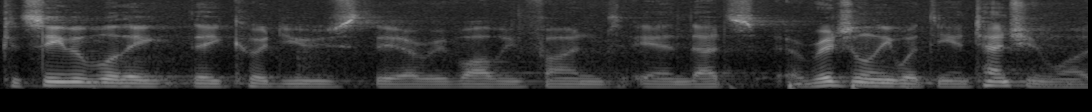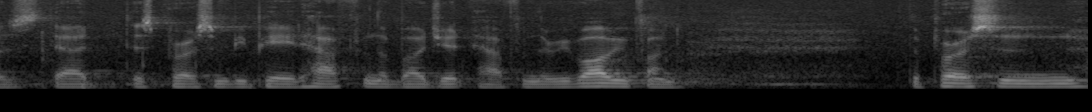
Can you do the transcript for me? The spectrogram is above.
Conceivable, they, they could use their revolving fund, and that's originally what the intention was, that this person be paid half from the budget, half from the revolving fund. The person,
